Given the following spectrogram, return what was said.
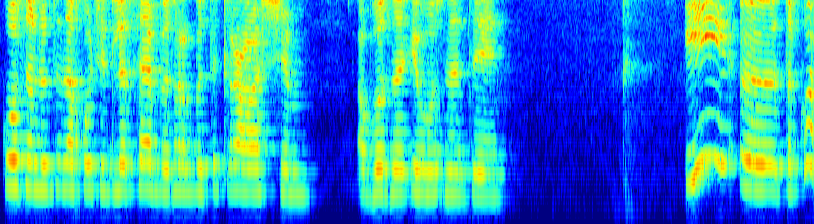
кожна людина хоче для себе зробити кращим або його знайти. І е, також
